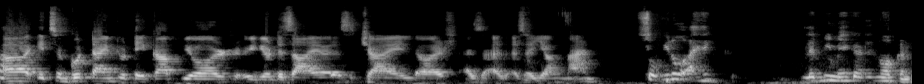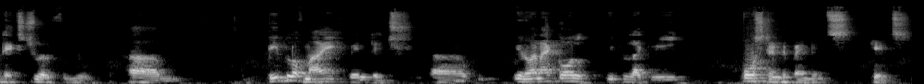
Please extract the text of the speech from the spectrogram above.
uh, it's a good time to take up your your desire as a child or as as, as a young man? So, you know, I think, let me make it a little more contextual for you. Um, people of my vintage, uh, you know, and I call people like me post independence kids,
